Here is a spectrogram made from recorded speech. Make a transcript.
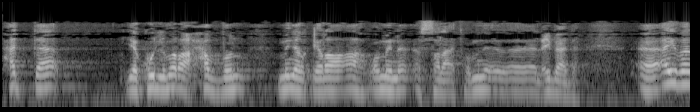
حتى يكون للمرأة حظ من القراءة ومن الصلاة ومن العبادة. أيضا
